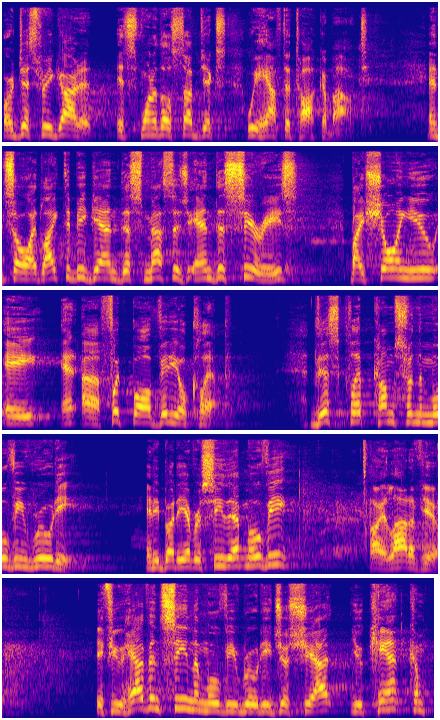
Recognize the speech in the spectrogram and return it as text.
or disregard it. It's one of those subjects we have to talk about. And so I'd like to begin this message and this series by showing you a, a football video clip. This clip comes from the movie Rudy. Anybody ever see that movie? All right, a lot of you. If you haven't seen the movie Rudy just yet, you can't com-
